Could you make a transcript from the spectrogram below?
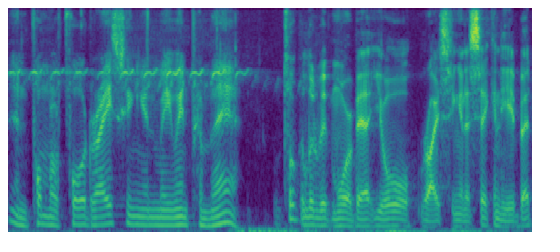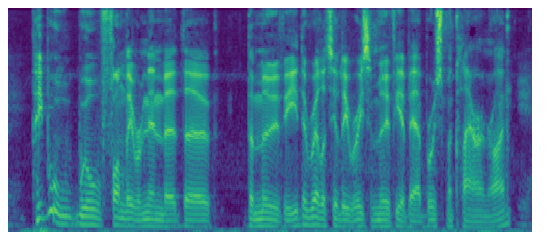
in Formula Ford racing, and we went from there. We'll talk a little bit more about your racing in a second here, but people will fondly remember the the movie, the relatively recent movie about Bruce McLaren, right? Yeah.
